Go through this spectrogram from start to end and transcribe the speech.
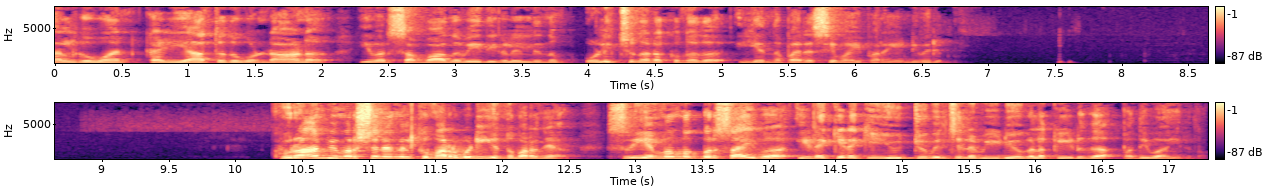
നൽകുവാൻ കഴിയാത്തതുകൊണ്ടാണ് ഇവർ സംവാദവേദികളിൽ നിന്നും ഒളിച്ചു നടക്കുന്നത് എന്ന് പരസ്യമായി പറയേണ്ടി വരും. ഖുറാൻ വിമർശനങ്ങൾക്ക് മറുപടി എന്ന് പറഞ്ഞ് ശ്രീ എം എം അക്ബർ സാഹിബ് ഇടയ്ക്കിടയ്ക്ക് യൂട്യൂബിൽ ചില വീഡിയോകളൊക്കെ ഇടുക പതിവായിരുന്നു.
